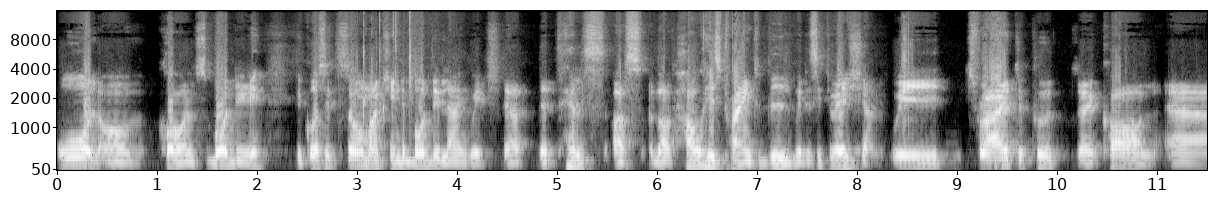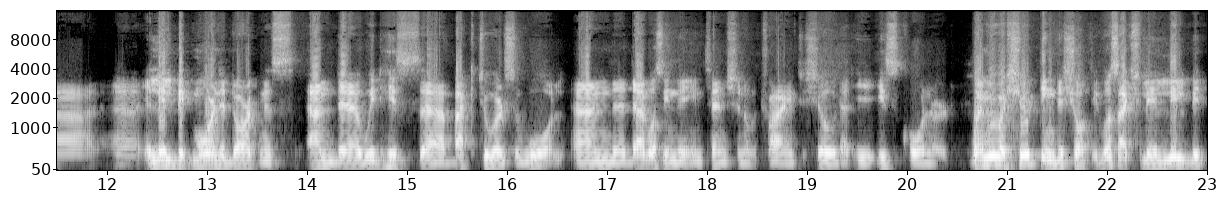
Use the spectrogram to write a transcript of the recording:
all of Carl's body because it's so much in the body language that that tells us about how he's trying to deal with the situation. We try to put uh, Carl uh, uh, a little bit more in the darkness and uh, with his uh, back towards the wall, and uh, that was in the intention of trying to show that he is cornered. When we were shooting the shot, it was actually a little bit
